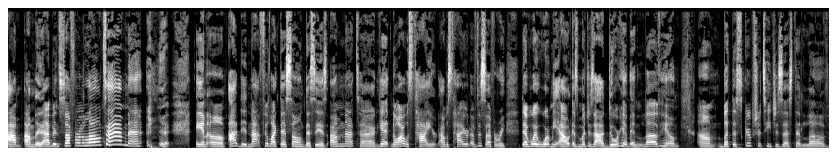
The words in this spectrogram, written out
I'm, I'm I've been suffering a long time now. and um I did not feel like that song that says I'm not tired yet. No, I was tired. I was tired of the suffering. That boy wore me out as much as I adore him and love him. Um but the scripture teaches us that love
